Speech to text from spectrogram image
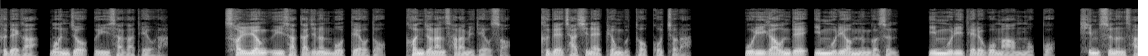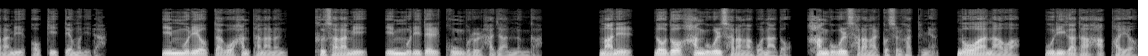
그대가 먼저 의사가 되어라. 설령 의사까지는 못 되어도 건전한 사람이 되어서 그대 자신의 병부터 고쳐라. 우리 가운데 인물이 없는 것은 인물이 되려고 마음 먹고 힘쓰는 사람이 없기 때문이다. 인물이 없다고 한탄하는 그 사람이 인물이 될 공부를 하지 않는가. 만일 너도 한국을 사랑하고 나도 한국을 사랑할 것을 같으면 너와 나와 우리가 다 합하여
